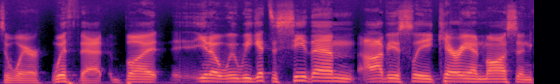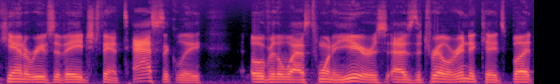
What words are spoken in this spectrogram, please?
to wear with that. But you know, we, we get to see them. Obviously, Carrie Ann Moss and Keanu Reeves have aged fantastically over the last 20 years, as the trailer indicates, but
